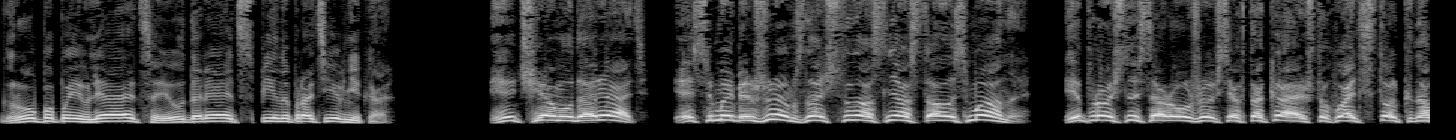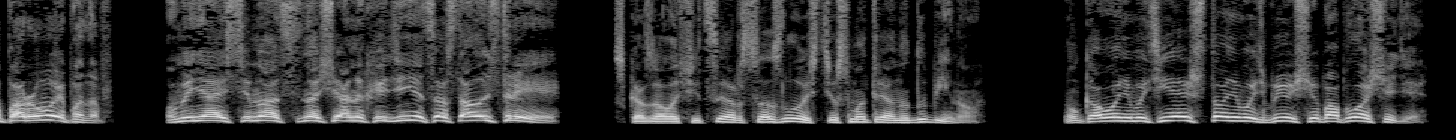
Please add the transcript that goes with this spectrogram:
Группа появляется и ударяет в спины противника. «И чем ударять? Если мы бежим, значит, у нас не осталось маны. И прочность оружия у всех такая, что хватит только на пару выпадов. У меня из семнадцати начальных единиц осталось три», — сказал офицер со злостью, смотря на дубину. «У кого-нибудь есть что-нибудь, бьющее по площади?»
